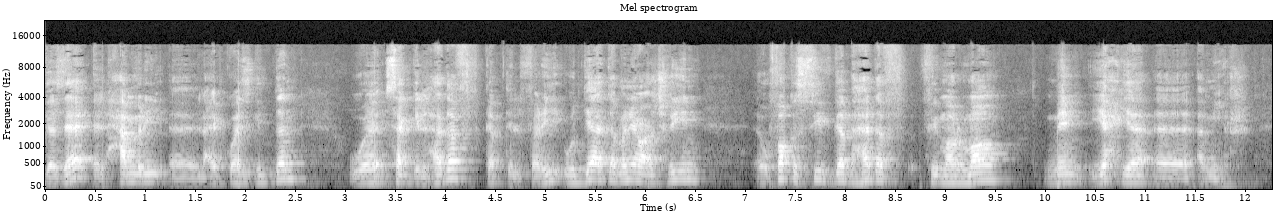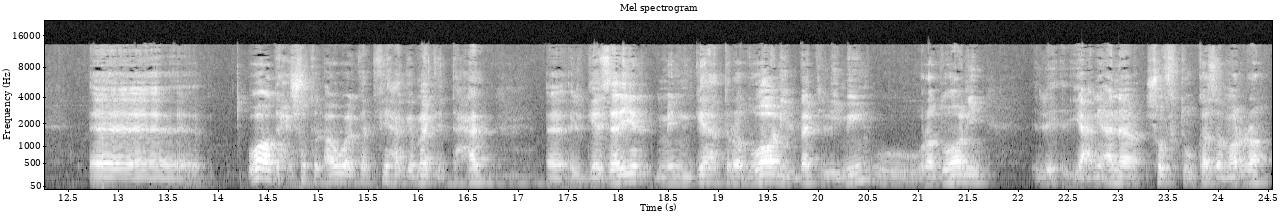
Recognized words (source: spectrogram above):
جزاء الحمري آه، لعيب كويس جدا وسجل هدف كابتن الفريق. والدقيقة 28 وفاق الصيف جاب هدف في مرماه من يحيى آه، أمير. آه، واضح الشوط الأول كانت فيه هجمات اتحاد آه، الجزائر من جهة رضواني الباك اليمين ورضواني يعني أنا شفته كذا مرة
